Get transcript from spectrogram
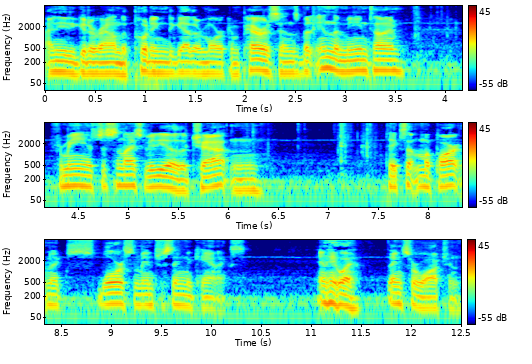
I need to get around to putting together more comparisons. But in the meantime, for me, it's just a nice video to chat and take something apart and explore some interesting mechanics. Anyway, thanks for watching.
